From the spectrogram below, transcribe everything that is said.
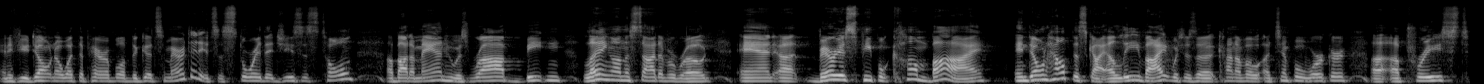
And if you don't know what the parable of the Good Samaritan, it's a story that Jesus told about a man who was robbed, beaten, laying on the side of a road, and uh, various people come by and don't help this guy. A Levite, which is a kind of a, a temple worker, uh, a priest,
